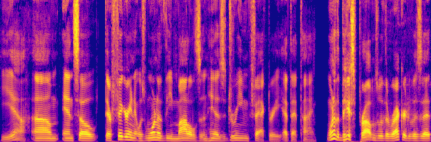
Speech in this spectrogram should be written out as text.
Yeah. Um, and so they're figuring it was one of the models in his dream factory at that time. One of the biggest problems with the record was that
